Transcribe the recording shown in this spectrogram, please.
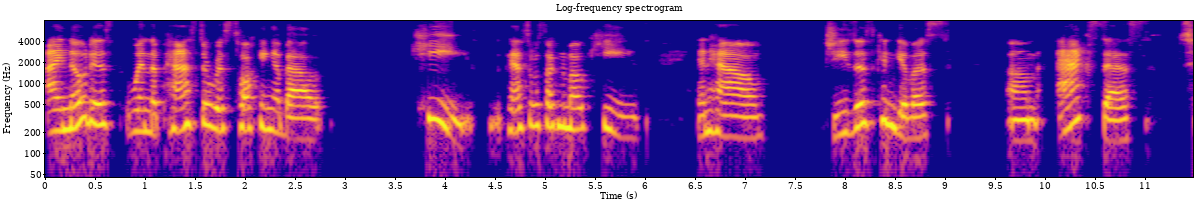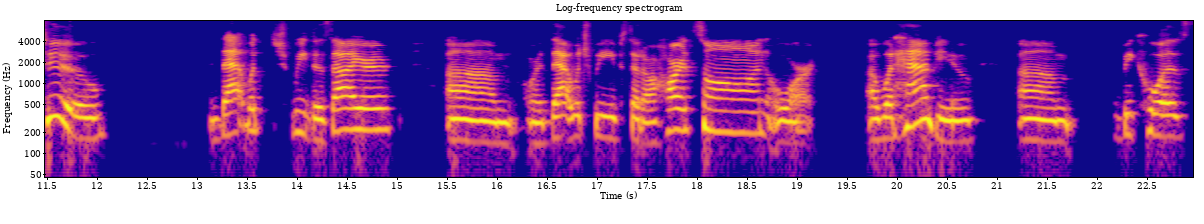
I noticed when the pastor was talking about keys, the pastor was talking about keys and how Jesus can give us um, access to that which we desire, um, or that which we've set our hearts on, or uh, what have you, um, because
